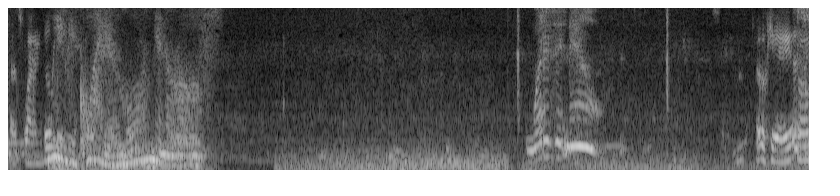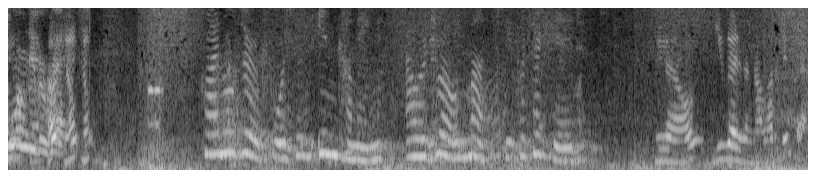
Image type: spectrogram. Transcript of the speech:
That's why I'm building it. require more minerals. What is it now? Okay. The um, swarm never oh, rests. No, no. Primal Zerg forces incoming. Our drone must be protected. No, you guys are not allowed to do that.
